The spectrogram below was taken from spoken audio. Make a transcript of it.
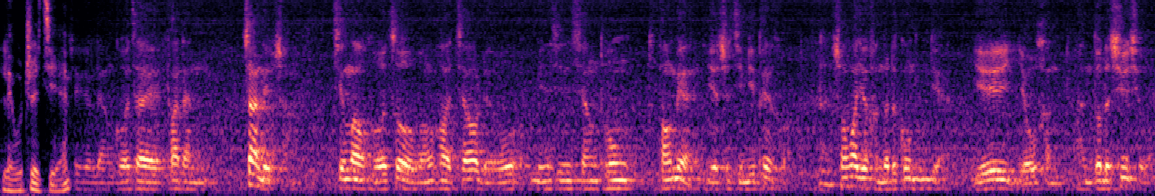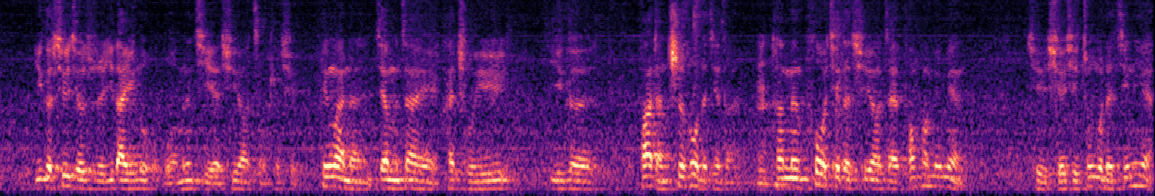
刘志杰：这个两国在发展战略上。经贸合作、文化交流、民心相通方面也是紧密配合，双方有很多的共同点，也有很很多的需求。一个需求就是“一带一路”，我们的企业需要走出去。另外呢，柬埔寨还处于一个发展滞后的阶段，他们迫切的需要在方方面面去学习中国的经验，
